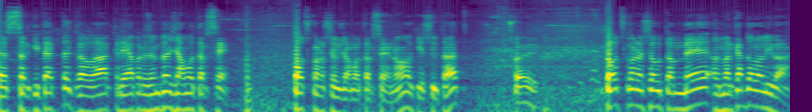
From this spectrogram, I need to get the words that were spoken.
és l'arquitecte que va crear, per exemple, Jaume III. Tots coneixeu Jaume III, no?, aquí a Ciutat? Sí. Tots coneixeu també el Mercat de l'Olivar.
